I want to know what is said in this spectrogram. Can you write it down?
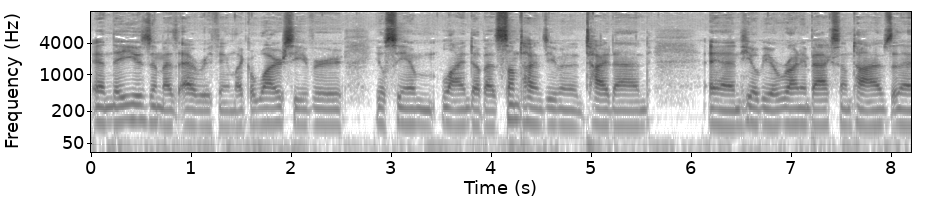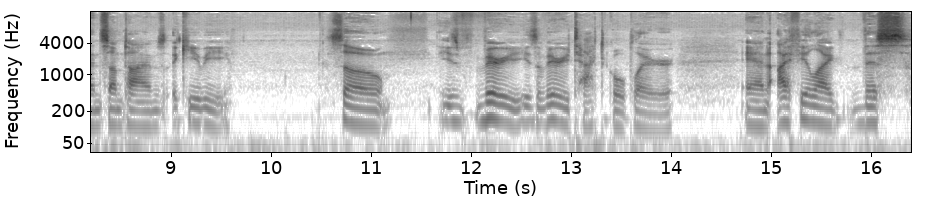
and they use him as everything, like a wide receiver. You'll see him lined up as sometimes even a tight end, and he'll be a running back sometimes, and then sometimes a QB. So he's very he's a very tactical player and I feel like this,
